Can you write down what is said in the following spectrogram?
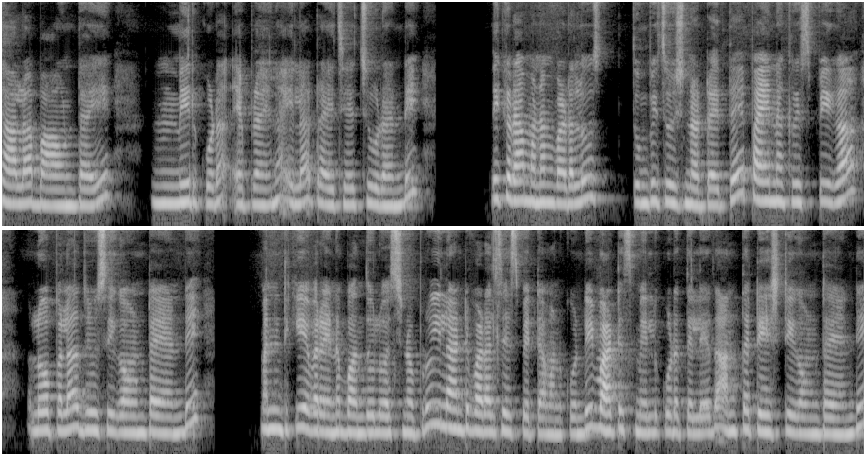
చాలా బాగుంటాయి. మీరు కూడా ఎప్పుడైనా ఇలా ట్రై చేసి చూడండి. ఇక్కడ మనం వడలు తుంపి చూసినట్టయితే పైన క్రిస్పీగా లోపల జ్యూసీగా ఉంటాయండి. మన ఇంటికి ఎవరైనా బంధువులు వచ్చినప్పుడు ఇలాంటి వడలు చేసి పెట్టామనుకోండి వాటి స్మెల్ కూడా తెలియదు. అంత టేస్టీగా ఉంటాయండి.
